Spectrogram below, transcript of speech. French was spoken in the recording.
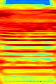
Shine.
